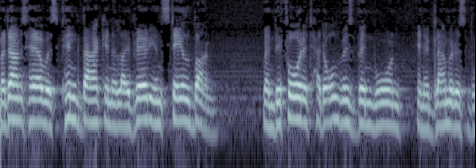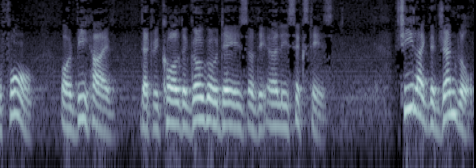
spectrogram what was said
Madame's hair was pinned back in a librarian's tail bun, when before it had always been worn in a glamorous bouffant or beehive that recalled the go go days of the early 60s. She, like the general,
